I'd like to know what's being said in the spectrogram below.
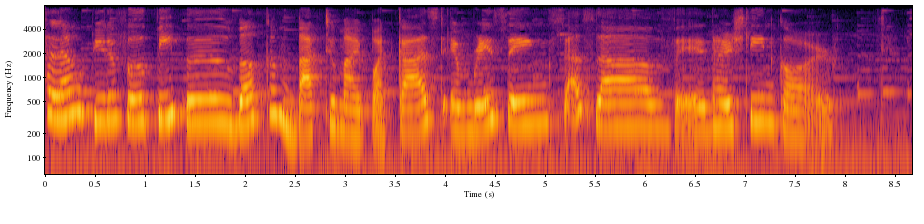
Hello, beautiful people. Welcome back to my podcast, Embracing Self Love with Harshleen Kaur.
